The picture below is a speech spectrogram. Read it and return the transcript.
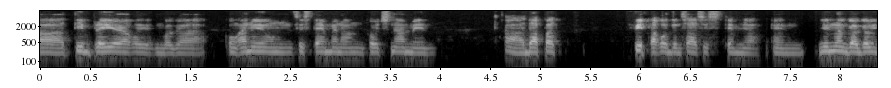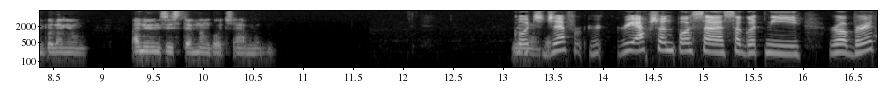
uh, team player ako yung baga kung ano yung sistema ng coach namin, uh, dapat fit ako dun sa system niya. And yun lang gagawin ko lang yung ano yung system ng coach namin. Coach Jeff, reaction po sa sagot ni Robert.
